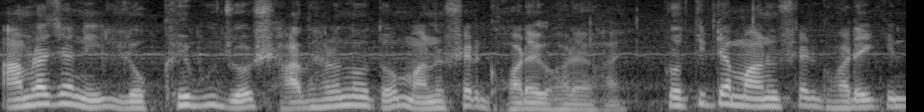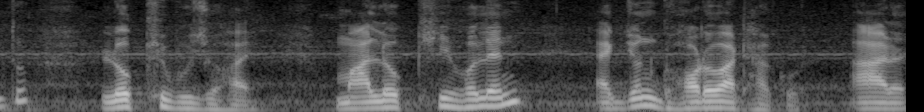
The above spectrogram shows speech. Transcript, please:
আমরা জানি লক্ষ্মী পুজো সাধারণত মানুষের ঘরে ঘরে হয়। প্রতিটা মানুষের ঘরেই কিন্তু লক্ষ্মী পুজো হয়। মা লক্ষ্মী হলেন একজন ঘরোয়া ঠাকুর। আর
